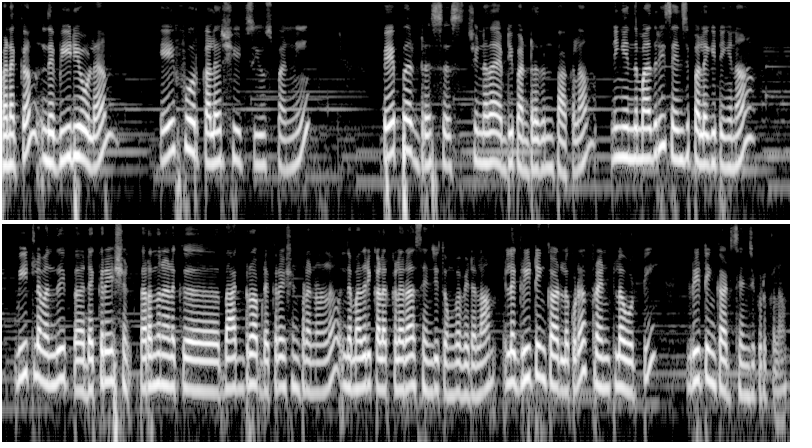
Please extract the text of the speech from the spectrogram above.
வணக்கம். இந்த வீடியோவில் A four colour sheets use பண்ணி பேப்பர் ட்ரெஸ்ஸஸ் சின்னதாக எப்படி பண்ணுறதுன்னு பார்க்கலாம். நீங்கள் இந்த மாதிரி செஞ்சு பழகிட்டிங்கன்னா வீட்டில் வந்து இப்போ டெக்கரேஷன் பிறந்தநாளுக்கு பேக்ட்ராப் டெக்கரேஷன் பண்ணணும்னாலும் இந்த மாதிரி கலர் கலராக செஞ்சு தொங்க விடலாம். இல்லை க்ரீட்டிங் கார்டில் கூட ஃப்ரண்ட்டில் ஒட்டி க்ரீட்டிங் கார்டு செஞ்சு கொடுக்கலாம்.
